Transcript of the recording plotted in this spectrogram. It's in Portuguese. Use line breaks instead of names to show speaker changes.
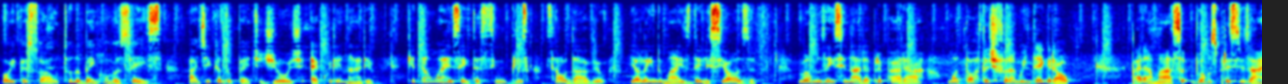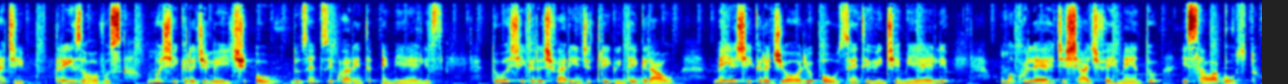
Oi, pessoal, tudo bem com vocês? A dica do pet de hoje é culinária. Que tal uma receita simples, saudável e, além do mais, deliciosa? Vamos ensinar a preparar uma torta de frango integral. Para a massa, vamos precisar de 3 ovos, uma xícara de leite ou 240 ml, 2 xícaras de farinha de trigo integral, meia xícara de óleo ou 120 ml, uma colher de chá de fermento e sal a gosto.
